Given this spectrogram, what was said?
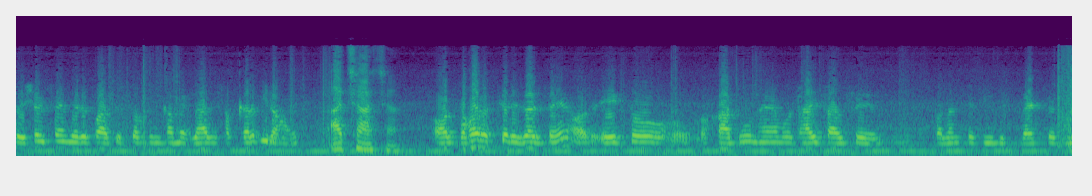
पेशेंट्स हैं मेरे पास इस वक्त इनका मैं इलाज सब कर भी रहा हूँ। अच्छा अच्छा। और बहुत अच्छे रिज़ल्ट हैं और एक तो खातून है वो ढाई साल से पलंग पे थी बेड पे थी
